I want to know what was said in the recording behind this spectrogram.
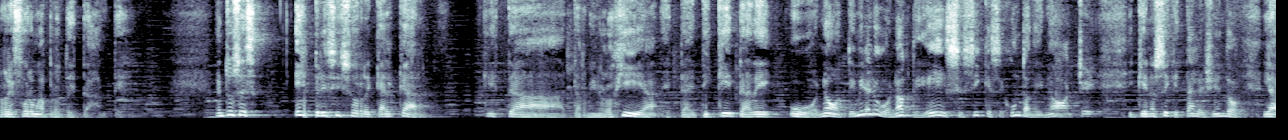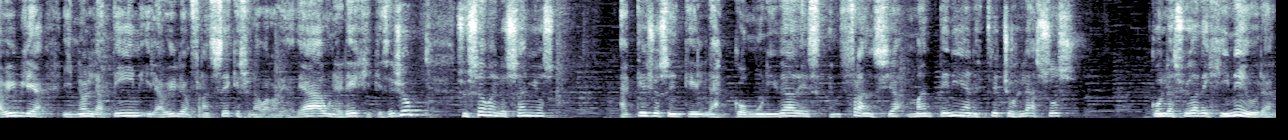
Reforma Protestante. Entonces, es preciso recalcar que esta terminología, esta etiqueta de hugonote, mira el hugonote ese, sí, que se junta de noche y que no sé, que están leyendo la Biblia y no en latín y la Biblia en francés, que es una barbaridad, ah, un hereje, qué sé yo, se usaba en los años aquellos en que las comunidades en Francia mantenían estrechos lazos con la ciudad de Ginebra,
